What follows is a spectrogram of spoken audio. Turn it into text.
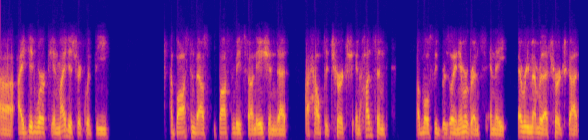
uh, I did work in my district with the a Boston Boston based foundation that uh, helped a church in Hudson of mostly Brazilian immigrants, and they every member of that church got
